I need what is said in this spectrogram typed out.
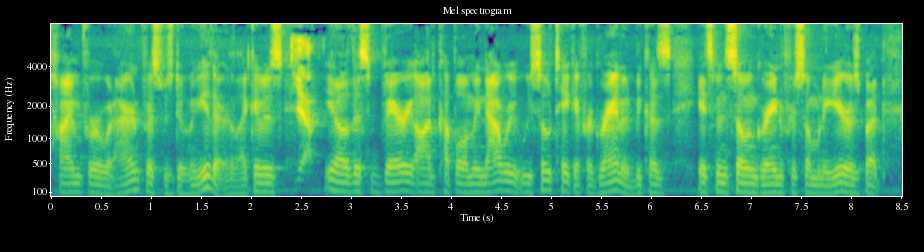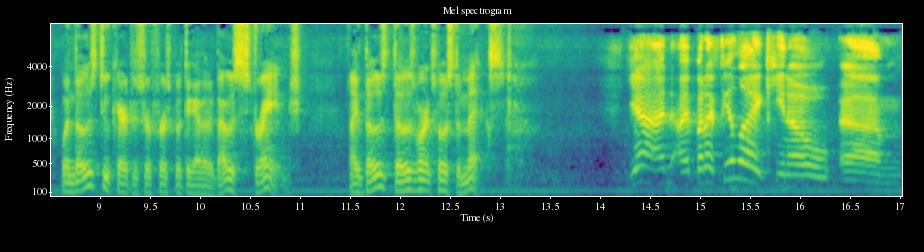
time for what Iron Fist was doing either. Like it was, Yeah. you know, this very odd couple. I mean, now we, we so take it for granted because it's been so ingrained for so many years. But when those two characters were first put together, that was strange. Like those those weren't supposed to mix. Yeah, and I, but I feel like you know, um,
